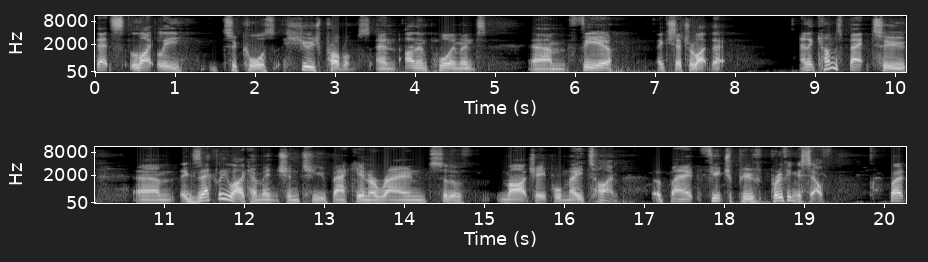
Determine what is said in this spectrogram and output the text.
that's likely to cause huge problems and unemployment, um, fear, etc., like that. And it comes back to um, exactly like I mentioned to you back in around sort of March, April, May time about future proofing yourself, but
